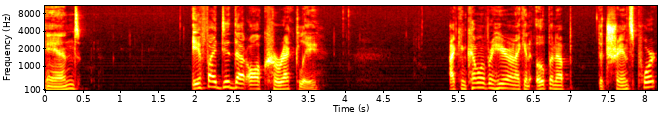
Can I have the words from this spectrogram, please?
And if I did that all correctly, I can come over here and I can open up the transport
